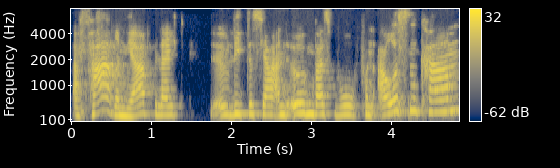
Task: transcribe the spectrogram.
erfahren? Ja, vielleicht liegt es ja an irgendwas, wo von außen kam.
